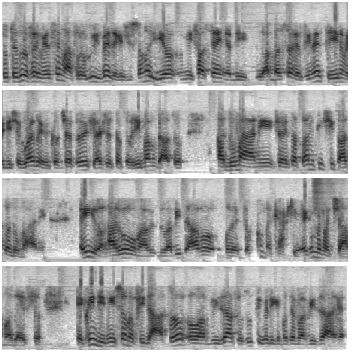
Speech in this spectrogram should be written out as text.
tutte e due fermi al semaforo, lui vede che ci sono io, mi fa segno di abbassare il finestrino, mi dice guarda che il concerto del Clash è stato rimandato a domani, cioè è stato anticipato a domani. E io a Roma, dove abitavo, ho detto come cacchio, e come facciamo adesso? E quindi mi sono fidato, ho avvisato tutti quelli che potevo avvisare,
